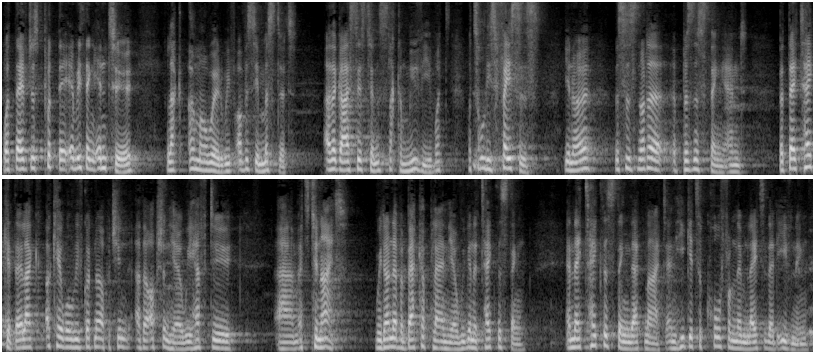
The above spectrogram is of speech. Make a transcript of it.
what they've just put their everything into. Like, oh my word, we've obviously missed it. Other guy says to him, This is like a movie. What, what's all these faces? You know, this is not a, a business thing. And but they take it. They're like, okay, well, we've got no other option here. We have to, um, it's tonight. We don't have a backup plan here. We're going to take this thing. And they take this thing that night, and he gets a call from them later that evening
